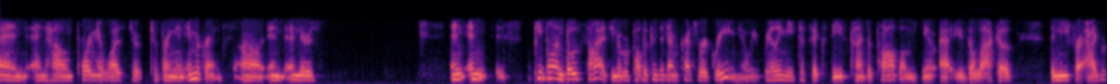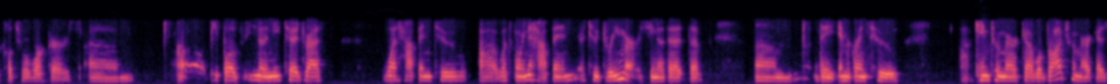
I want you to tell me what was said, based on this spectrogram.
and and how important it was to to bring in immigrants. Uh, and and there's and and people on both sides, you know, Republicans and Democrats are agreeing. You know, we really need to fix these kinds of problems. You know, the lack of the need for agricultural workers. Um, uh, people, you know, need to address what happened to uh, what's going to happen to dreamers. You know, the the um, the immigrants who uh, came to America were brought to America as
